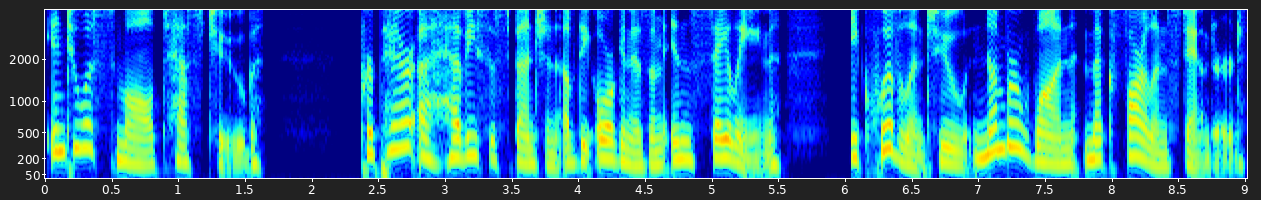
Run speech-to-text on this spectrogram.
into a small test tube. Prepare a heavy suspension of the organism in saline, equivalent to number 1 McFarland standard.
